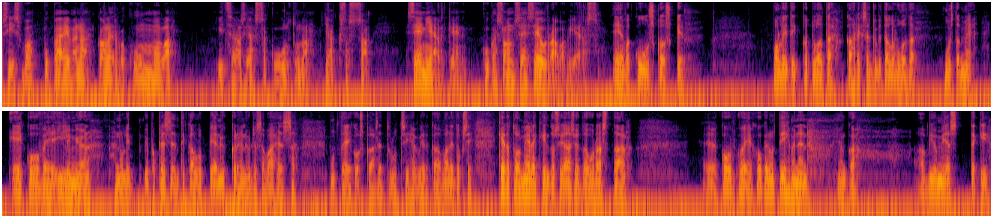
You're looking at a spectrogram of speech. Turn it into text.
siis vappupäivänä Kalervo Kummola – itse asiassa kuultuna jaksossa. Sen jälkeen, kuka on se seuraava vieras? Eeva Kuuskoski, poliitikko tuolta 80-luvulta. Muistamme EKV-ilmiön. Hän oli jopa presidenttikalluppien ykkönen yhdessä vaiheessa, mutta ei koskaan se tullut siihen virkaan valituksi. Kertoo mielenkiintoisia asioita urastaan. Kokenut ihminen, jonka aviomies teki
